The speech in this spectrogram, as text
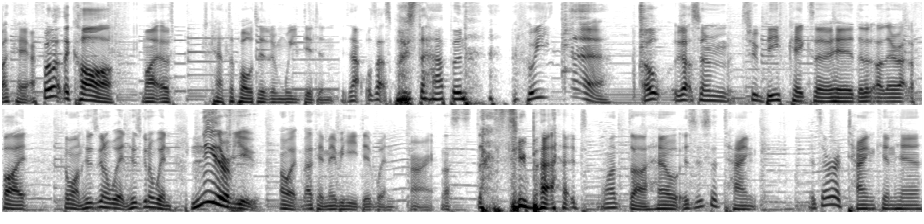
okay. I feel like the car might have catapulted and we didn't. Is that was that supposed to happen? Uh. Oh, we got some two beefcakes over here that look like they're at the fight. Come on, who's gonna win? Who's gonna win? Neither of you! Oh wait, okay, maybe he did win. Alright, that's that's too bad. What the hell? Is this a tank? Is there a tank in here?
